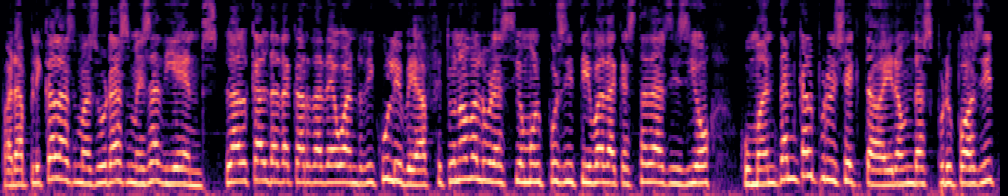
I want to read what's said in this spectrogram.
per aplicar les mesures més adients. L'alcalde de Cardedeu, Enric Oliver, ha fet una valoració molt positiva d'aquesta decisió comentant que el projecte era un despropòsit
